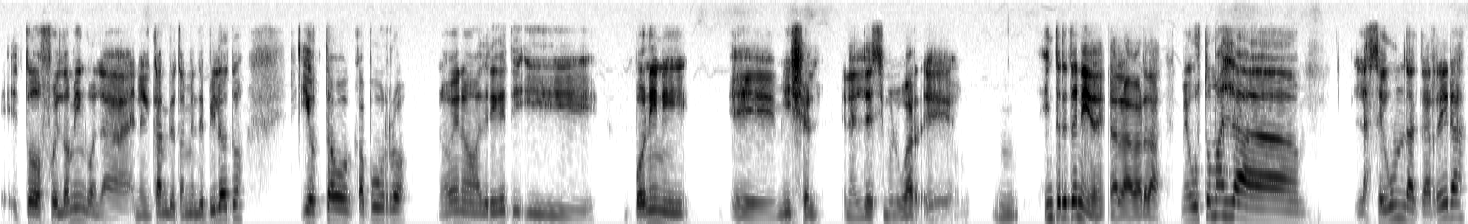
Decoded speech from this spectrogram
eh, todo fue el domingo en, la, en el cambio también de piloto. Y octavo Capurro, noveno Adriguetti y Bonini eh, Michel en el décimo lugar. Eh, entretenida, la verdad. Me gustó más la, la segunda carrera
